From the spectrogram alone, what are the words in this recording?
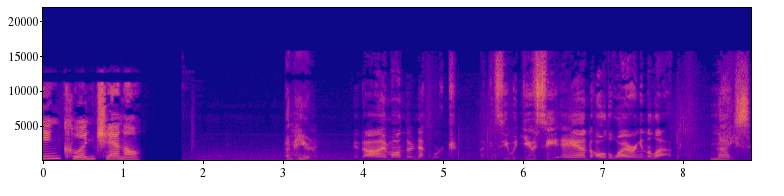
King Kun channel. I'm here. And I'm on their network. I can see what you see and all the wiring in the lab. Nice.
